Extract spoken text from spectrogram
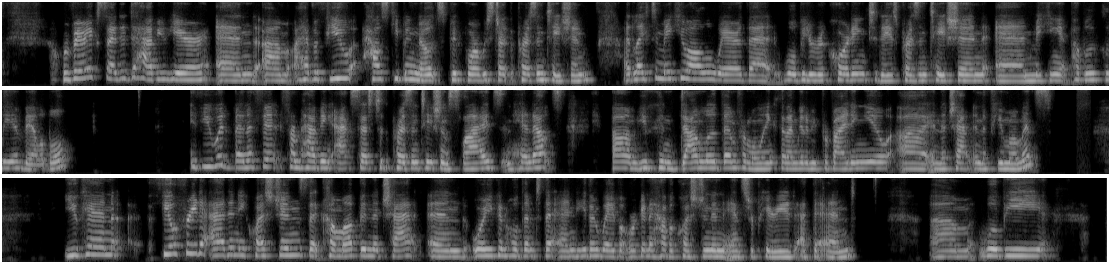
We're very excited to have you here, and um, I have a few housekeeping notes before we start the presentation. I'd like to make you all aware that we'll be recording today's presentation and making it publicly available. If you would benefit from having access to the presentation slides and handouts, um, you can download them from a link that I'm going to be providing you uh, in the chat in a few moments. You can feel free to add any questions that come up in the chat and or you can hold them to the end either way, but we're going to have a question and answer period at the end. Um, we'll be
